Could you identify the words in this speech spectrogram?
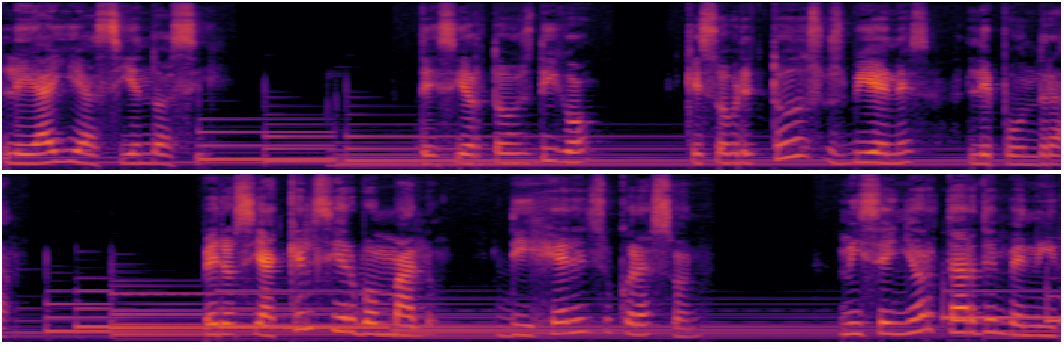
le halle haciendo así. De cierto os digo que sobre todos sus bienes le pondrá. Pero si aquel siervo malo dijere en su corazón, mi Señor tarde en venir,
